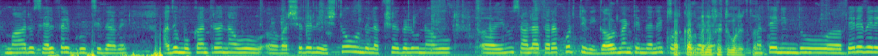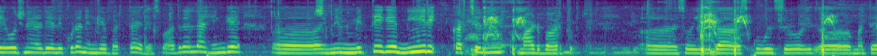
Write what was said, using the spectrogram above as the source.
ಸುಮಾರು ಸೆಲ್ಫ್ ಹೆಲ್ಪ್ ಗ್ರೂಪ್ಸ್ ಇದ್ದಾವೆ ಅದು ಮುಖಾಂತರ ನಾವು ವರ್ಷದಲ್ಲಿ ಎಷ್ಟೋ ಒಂದು ಲಕ್ಷಗಳು ನಾವು ಏನು ಸಾಲ ಥರ ಕೊಡ್ತೀವಿ. ಗೌರ್ಮೆಂಟಿಂದನೇ ಕೊಡ್ತಿದ್ದಾರೆ. ಮತ್ತೆ ನಿಮ್ಮದು ಬೇರೆ ಬೇರೆ ಯೋಜನೆ ಅಡಿಯಲ್ಲಿ ಕೂಡ ನಿಮಗೆ ಬರ್ತಾ ಇದೆ. ಸೊ ಅದರೆಲ್ಲ ಹೆಂಗೆ ನಿಮ್ಮ ಮಿತಿಗೆ ಮೀರಿ ಖರ್ಚನ್ನು ಮಾಡಬಾರ್ದು. ಸೊ ಈಗ ಸ್ಕೂಲ್ಸು ಮತ್ತು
